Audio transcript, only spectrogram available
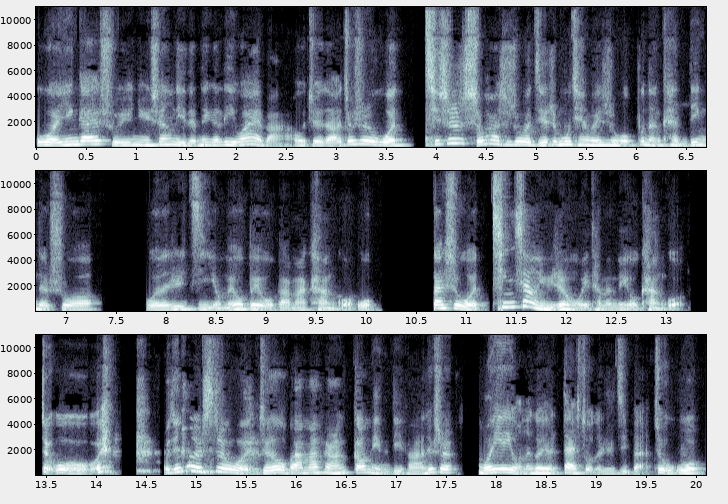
我应该属于女生里的那个例外吧？我觉得，就是我其实实话实说，截至目前为止，我不能肯定的说我的日记有没有被我爸妈看过，我，但是我倾向于认为他们没有看过。就我我我，我觉得这个是我觉得我爸妈非常高明的地方，就是我也有那个带锁的日记本，就我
